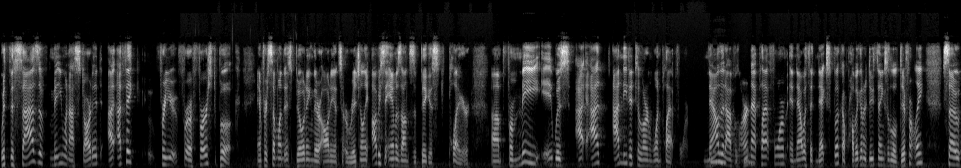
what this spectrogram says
With the size of me when I started, I, I think for your for a first book and for someone that's building their audience originally obviously amazon's the biggest player um, for me it was I, I, I needed to learn one platform now mm-hmm. that I've learned that platform, and now with the next book, I'm probably going to do things a little differently. So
